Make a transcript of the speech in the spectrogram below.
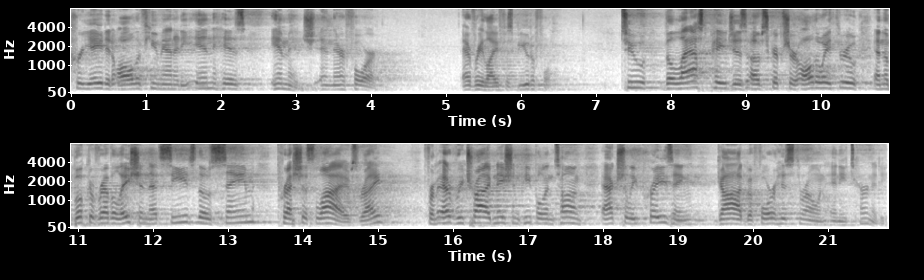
created all of humanity in His image, and therefore, every life is beautiful. To the last pages of Scripture, all the way through, and the book of Revelation that sees those same precious lives, right? From every tribe, nation, people, and tongue, actually praising God before his throne in eternity.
